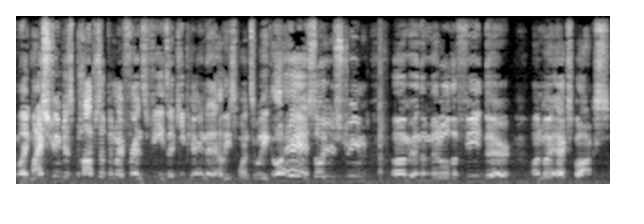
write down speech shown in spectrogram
like my stream just pops up in my friends' feeds. I keep hearing that at least once a week. Oh, hey, I saw your stream um, in the middle of the feed there on my Xbox.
